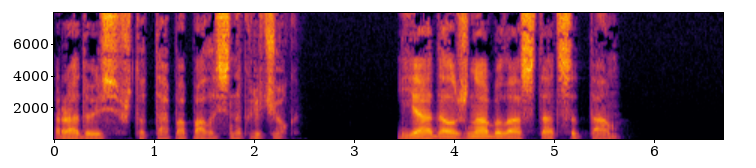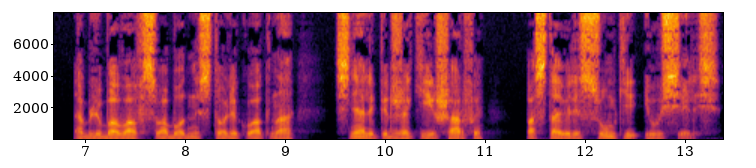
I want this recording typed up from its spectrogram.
радуясь, что та попалась на крючок. «Я должна была остаться там», Облюбовав свободный столик у окна, сняли пиджаки и шарфы, поставили сумки и уселись.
